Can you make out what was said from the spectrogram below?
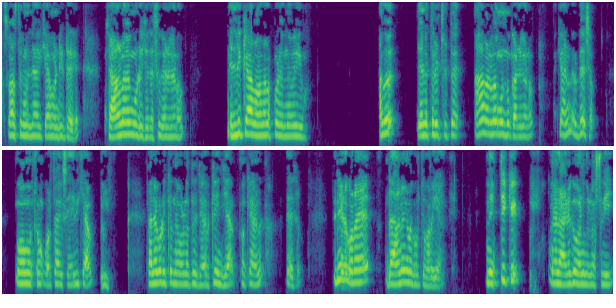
അസ്വാസ്ഥ്യങ്ങളില്ലാതിരിക്കാൻ വേണ്ടിയിട്ട് ചാണകം കൊണ്ട് ശിരസ് കഴുകണം. നെല്ലിക്ക മാതളപ്പുഴ എന്നിവയും അത് ജലത്തിലിട്ടിട്ട് ആ വെള്ളം കൊണ്ടും കഴുകണം. ഒക്കെയാണ് നിർദ്ദേശം. ഗോമൂത്രം കുറച്ചായി സേവിക്കാം. തല കുടിക്കുന്ന വെള്ളത്തിൽ ചേർക്കുകയും ചെയ്യാം. ഒക്കെയാണ് നിർദ്ദേശം. പിന്നീട് കുറേ ദാനങ്ങളെ കുറിച്ച് പറയാൻ. നെറ്റിക്ക് നല്ല അഴകുവാണെന്നുള്ള സ്ത്രീ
